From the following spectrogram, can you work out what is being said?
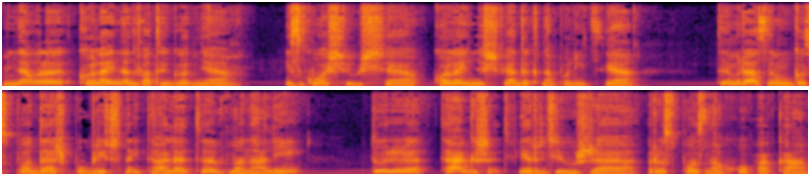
Minęły kolejne dwa tygodnie i zgłosił się kolejny świadek na policję, tym razem gospodarz publicznej toalety w Manali, który także twierdził, że rozpoznał chłopaka.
